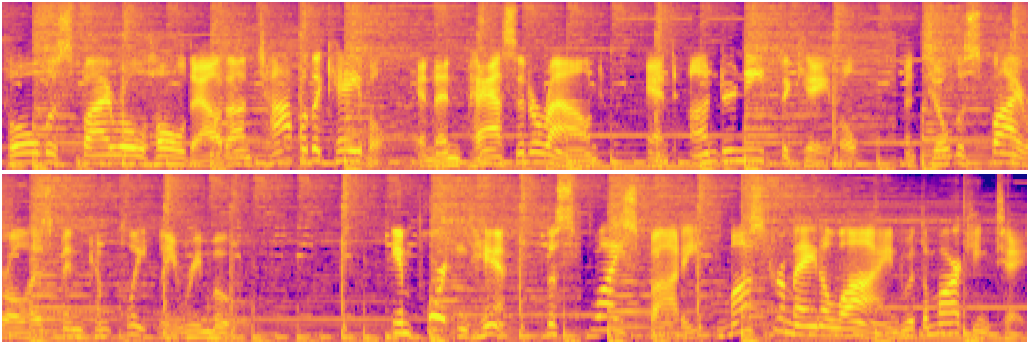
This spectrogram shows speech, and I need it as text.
pull the spiral holdout on top of the cable and then pass it around and underneath the cable until the spiral has been completely removed. Important hint, the splice body must remain aligned with the marking tape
